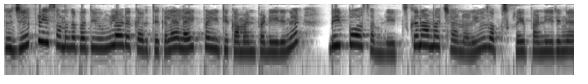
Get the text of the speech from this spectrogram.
ஸோ ஜெப்ரி சொன்னதை பத்தி உங்களோட கருத்துக்களை லைக் பண்ணிட்டு கமெண்ட் பண்ணிடுங்க பிக் பாஸ் அப்டேட்ஸ்க்கு நம்ம சேனலையும் சப்ஸ்கிரைப் பண்ணிடுங்க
